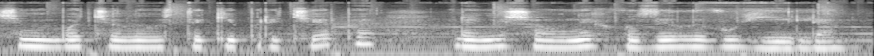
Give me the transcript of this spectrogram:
Ще ми бачили ось такі причепи. Раніше у них возили вугілля.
